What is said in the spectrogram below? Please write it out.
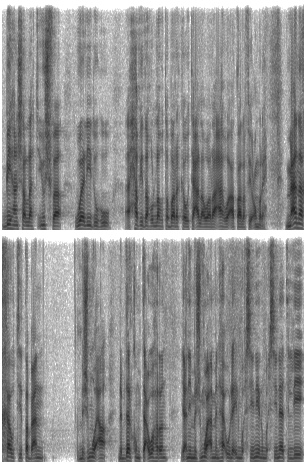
بها إن شاء الله يشفى والده حفظه الله تبارك وتعالى ورعاه وأطال في عمره. معنا خاوتي طبعا مجموعة نبدأ لكم تاع وهرا يعني مجموعة من هؤلاء المحسنين والمحسنات اللي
